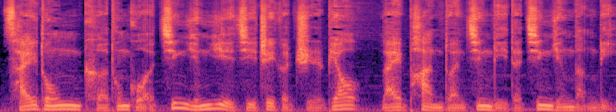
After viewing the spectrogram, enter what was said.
财东可通过经营业绩这个指标来判断经理的经营能力。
